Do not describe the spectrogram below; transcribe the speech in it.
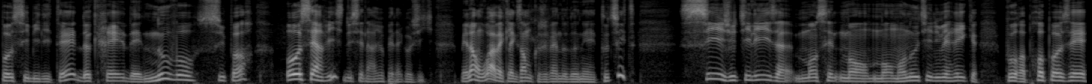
possibilité de créer des nouveaux supports au service du scénario pédagogique. Mais là, on voit avec l'exemple que je viens de donner tout de suite, si j'utilise mon, mon, outil numérique pour proposer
